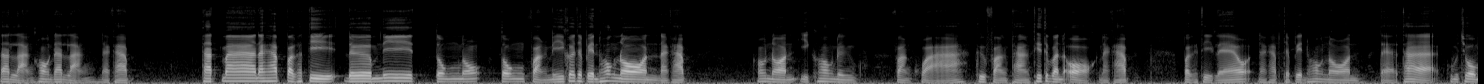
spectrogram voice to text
ด้านหลังห้องด้านหลังนะครับ ถัดมานะครับปกติเดิมนี่ตรงน้องตรงฝั่งนี้ก็จะเป็นห้องนอนนะครับ ห้องนอนอีกห้องหนึ่งฝั่งขวาคือฝั่งทางทิศตะวันออกนะครับ ปกติแล้วนะครับจะเป็นห้องนอน แต่ถ้าคุณผู้ชม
